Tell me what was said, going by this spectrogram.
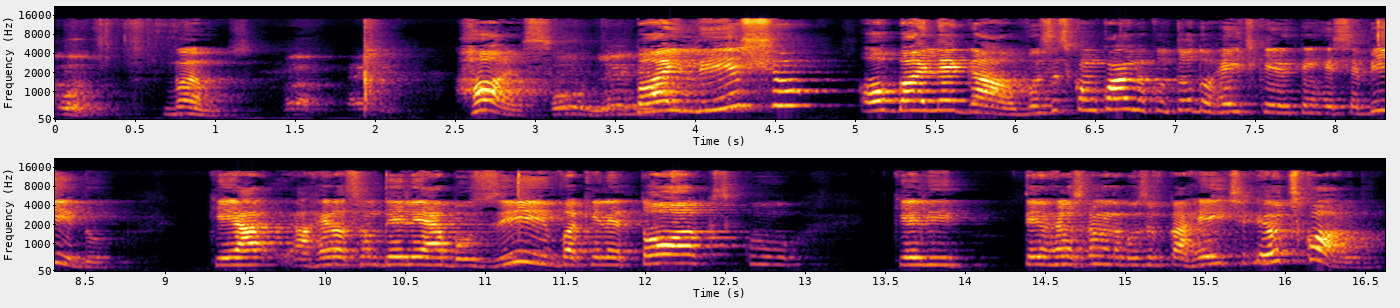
Pô. Vamos. Ross, boy lixo ou boy legal? Vocês concordam com todo o hate que ele tem recebido? Que a, a relação dele é abusiva, que ele é tóxico, que ele tem um relacionamento abusivo com a hate? Eu discordo.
